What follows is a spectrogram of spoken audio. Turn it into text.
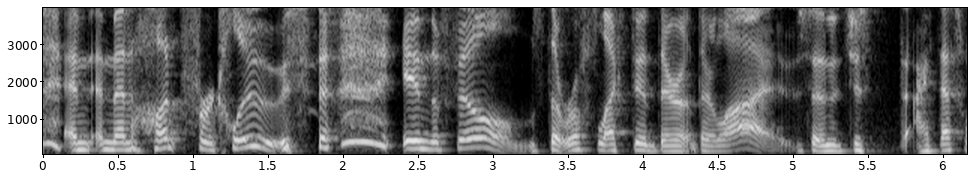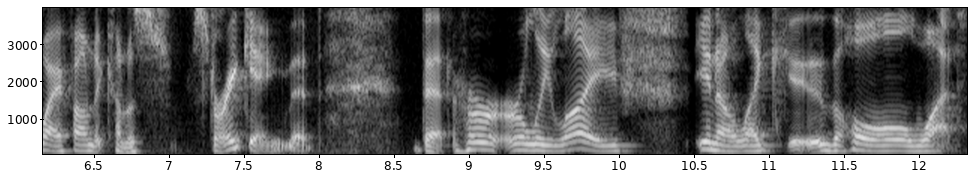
and and then hunt for clues in the films that reflected their their lives. And it just I, that's why I found it kind of striking that that her early life, you know, like uh, the whole what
